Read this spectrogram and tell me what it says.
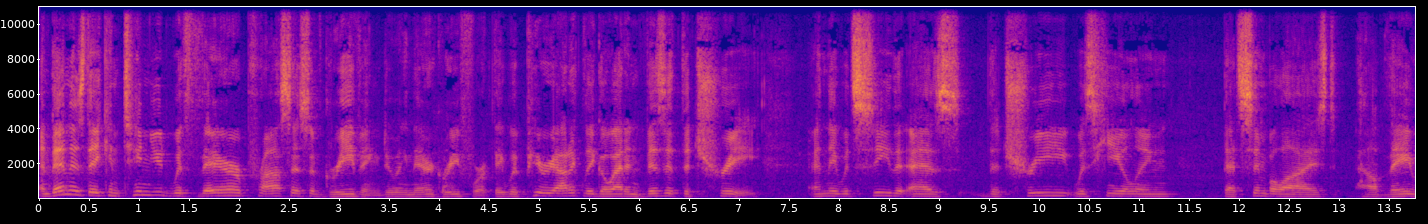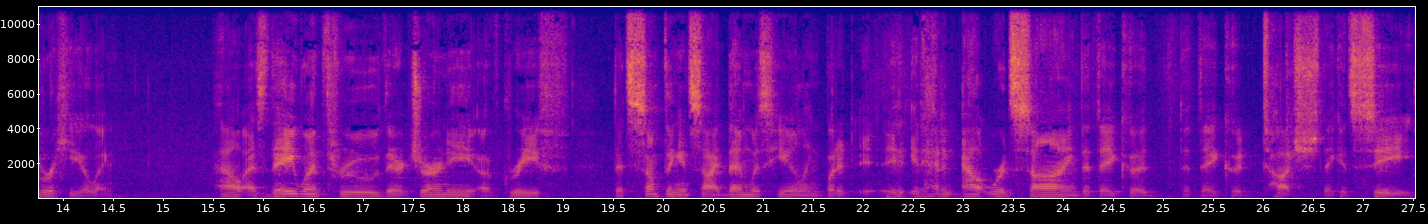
And then, as they continued with their process of grieving, doing their grief work, they would periodically go out and visit the tree. And they would see that as the tree was healing, that symbolized how they were healing, how as they went through their journey of grief, that something inside them was healing, but it, it, it had an outward sign that they could that they could touch, they could see,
